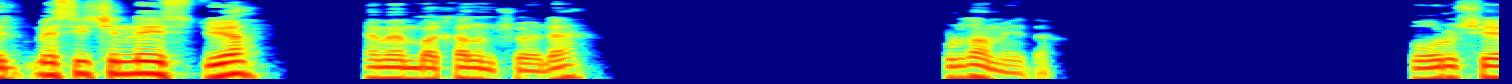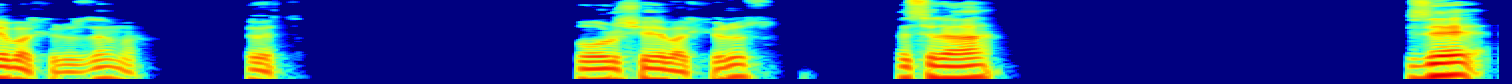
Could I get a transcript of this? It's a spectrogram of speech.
Eritmesi için ne istiyor? Hemen bakalım şöyle. Burada mıydı? Doğru şeye bakıyoruz değil mi? Evet. Doğru şeye bakıyoruz. Mesela bize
